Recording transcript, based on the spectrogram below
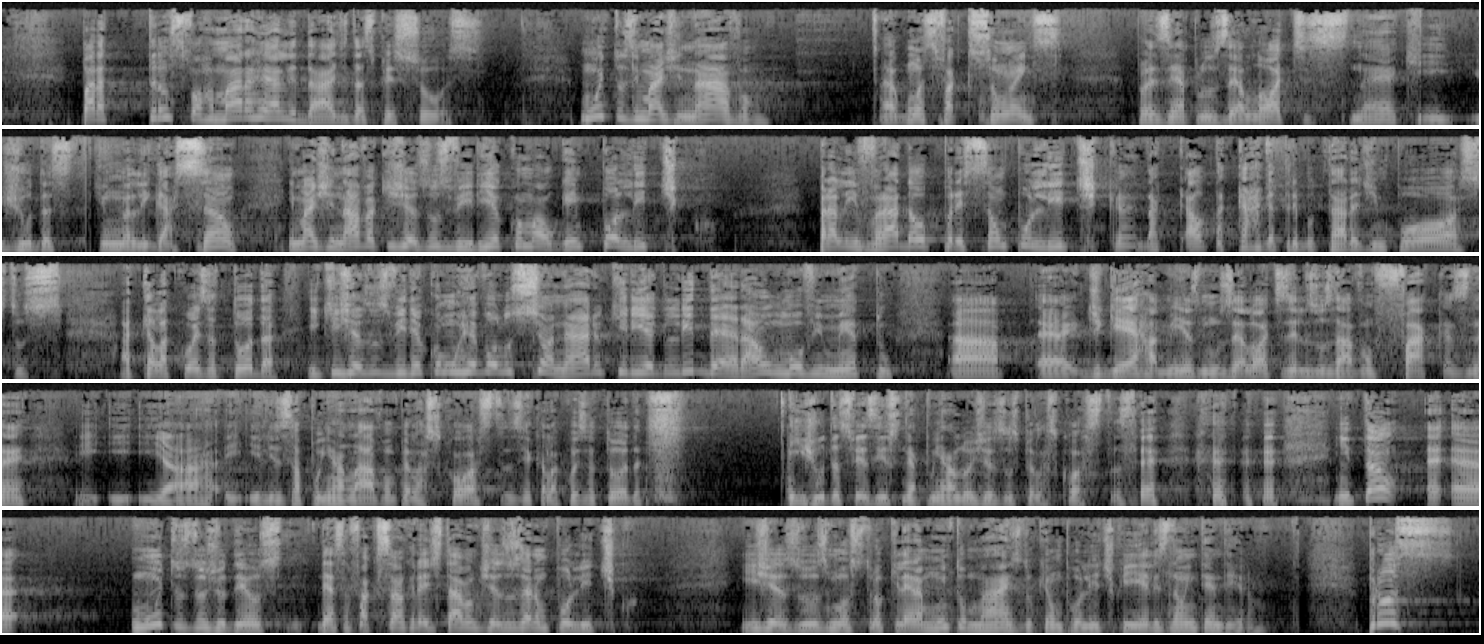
para transformar a realidade das pessoas. Muitos imaginavam, algumas facções, por exemplo, os zelotes, né, que Judas tinha uma ligação, imaginava que Jesus viria como alguém político, para livrar da opressão política, da alta carga tributária de impostos, aquela coisa toda, e que Jesus viria como um revolucionário, queria liderar um movimento ah, é, de guerra mesmo. Os zelotes eles usavam facas, né? E, e, e, a, e, eles apunhalavam pelas costas e aquela coisa toda. E Judas fez isso, né? apunhalou Jesus pelas costas. Né? então, é, é, muitos dos judeus dessa facção acreditavam que Jesus era um político. E Jesus mostrou que ele era muito mais do que um político e eles não entenderam. Para os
